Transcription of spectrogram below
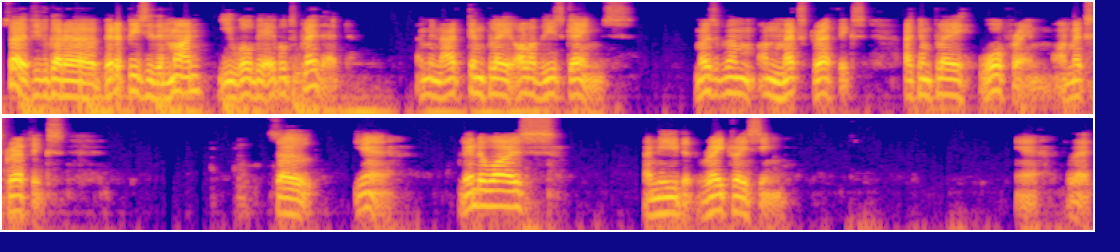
So, if you've got a better PC than mine, you will be able to play that. I mean, I can play all of these games, most of them on max graphics. I can play Warframe on max graphics. So, yeah blender wise I need ray tracing yeah for that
